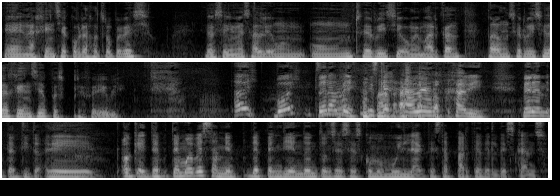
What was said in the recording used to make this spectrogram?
en la agencia cobras otro precio. Entonces, si a mí me sale un, un servicio o me marcan para un servicio de agencia, pues preferible. Ay, voy, espérame. Es que, a ver, Javi, espérame tantito. Eh, ok, te, te mueves también dependiendo, entonces es como muy lag esta parte del descanso.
